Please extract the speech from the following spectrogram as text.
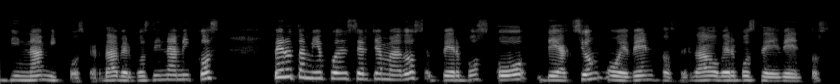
dinámicos, ¿verdad? Verbos dinámicos, pero también pueden ser llamados verbos o de acción o eventos, ¿verdad? O verbos de eventos.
